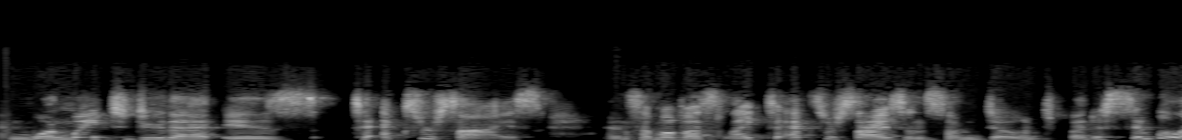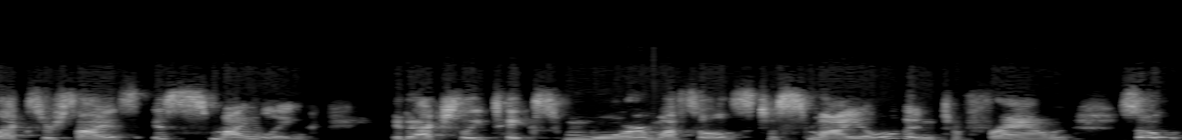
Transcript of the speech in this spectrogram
And one way to do that is to exercise. And some of us like to exercise and some don't, but a simple exercise is smiling. It actually takes more muscles to smile than to frown. So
